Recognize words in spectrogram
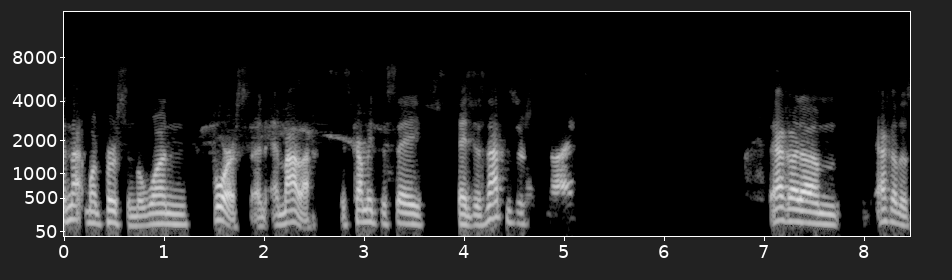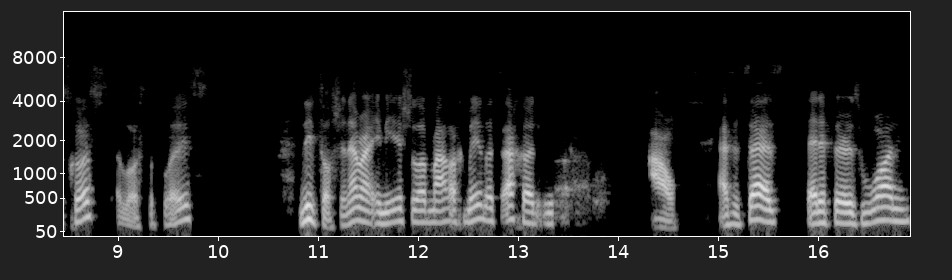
not one person, but one force, an malach, is coming to say that he does not deserve to die. Echad um. I lost the place. Nitzel shenemar malach echad. Ow. As it says that if there is one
